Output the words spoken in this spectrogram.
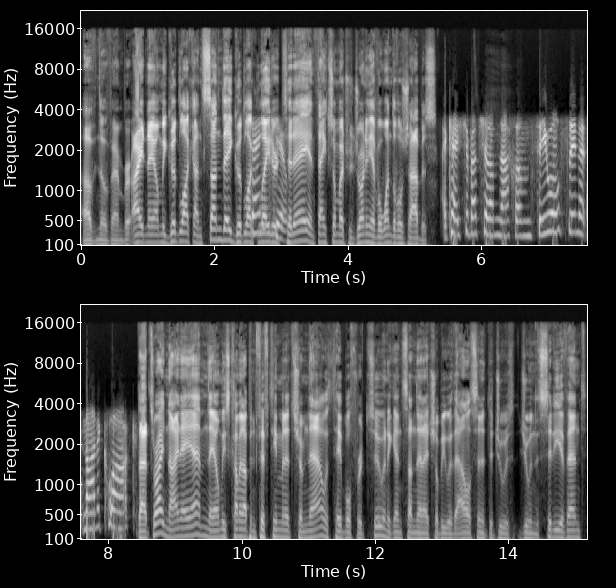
of November. All right, Naomi, good luck on Sunday. Good luck Thank later you. today, and thanks so much for joining me. Have a wonderful Shabbos. okay, Shabbat Shalom, Nachum. See you all soon at nine o'clock. That's right, 9 a.m. Naomi's coming up in 15 minutes from now with Table for Two. And again, Sunday night she'll be with Allison at the Jew, Jew in the City event.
